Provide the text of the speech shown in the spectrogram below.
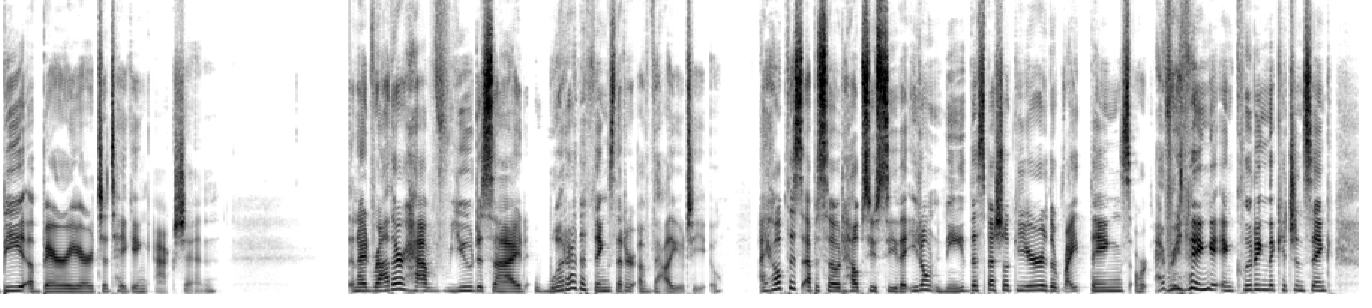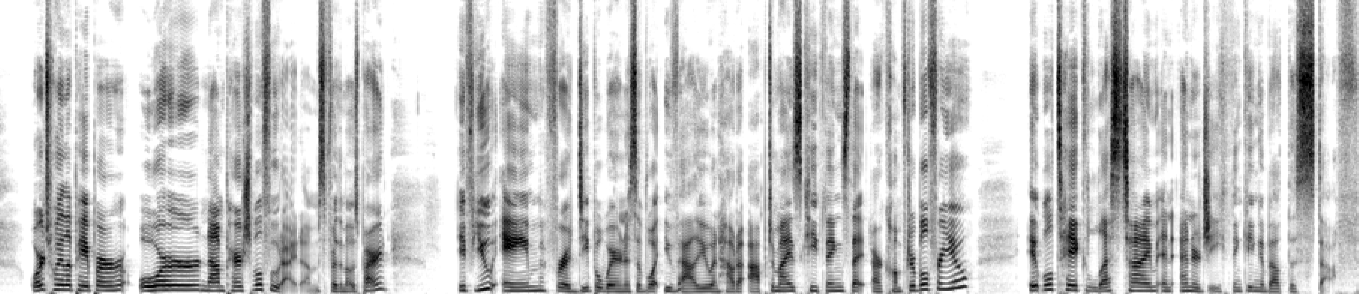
be a barrier to taking action. And I'd rather have you decide what are the things that are of value to you. I hope this episode helps you see that you don't need the special gear, the right things, or everything, including the kitchen sink or toilet paper or non perishable food items for the most part. If you aim for a deep awareness of what you value and how to optimize key things that are comfortable for you, it will take less time and energy thinking about this stuff.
